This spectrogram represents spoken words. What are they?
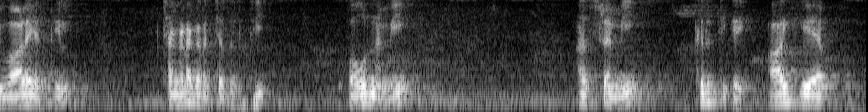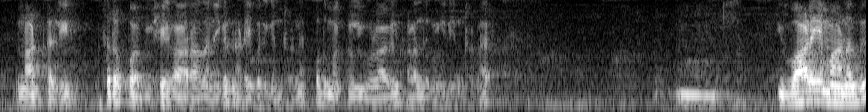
இவ்வாலயத்தில் சங்கடகர சதுர்த்தி பௌர்ணமி அஷ்டமி கிருத்திகை ஆகிய நாட்களில் சிறப்பு அபிஷேக ஆராதனைகள் நடைபெறுகின்றன. பொதுமக்கள் இவ்விழாவில் கலந்து கொள்கின்றனர். இவ்வாலயமானது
